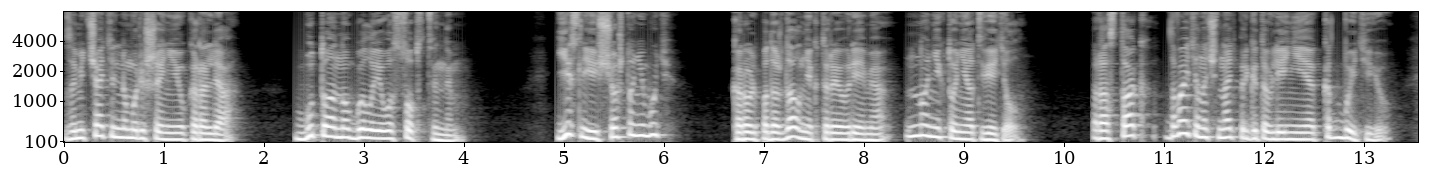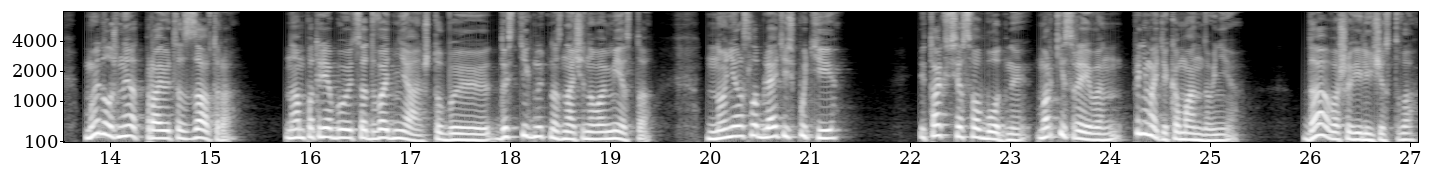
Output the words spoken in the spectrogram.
замечательному решению короля, будто оно было его собственным. «Есть ли еще что-нибудь?» Король подождал некоторое время, но никто не ответил. «Раз так, давайте начинать приготовление к отбытию. Мы должны отправиться завтра. Нам потребуется два дня, чтобы достигнуть назначенного места. Но не расслабляйтесь в пути. Итак, все свободны. Маркиз Рейвен, принимайте командование». «Да, Ваше Величество».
